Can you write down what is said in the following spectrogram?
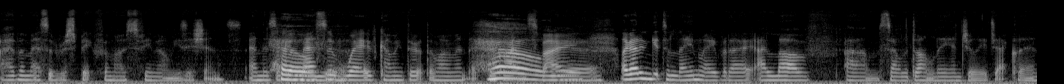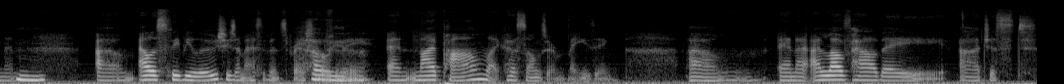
I have a massive respect for most female musicians, and there's like a massive yeah. wave coming through at the moment that's been quite inspiring. yeah. Like I didn't get to Laneway, but I I love um, Stella Donnelly and Julia Jacklin and Mm. um, Alice Phoebe Lou. She's a massive inspiration Hell for yeah. me, and Nai Palm. Like her songs are amazing, um, and I, I love how they are just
